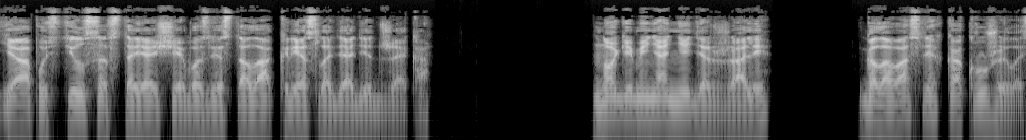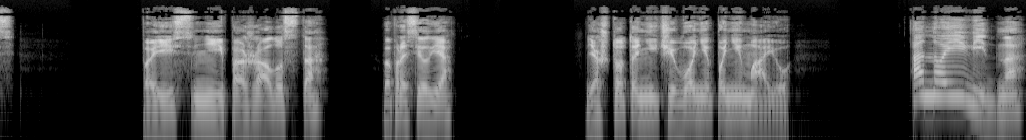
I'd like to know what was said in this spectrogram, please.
Я опустился в стоящее возле стола кресло дяди Джека. Ноги меня не держали, голова слегка кружилась. «Поясни, пожалуйста», — попросил я. «Я что-то ничего не понимаю». «Оно и видно»,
